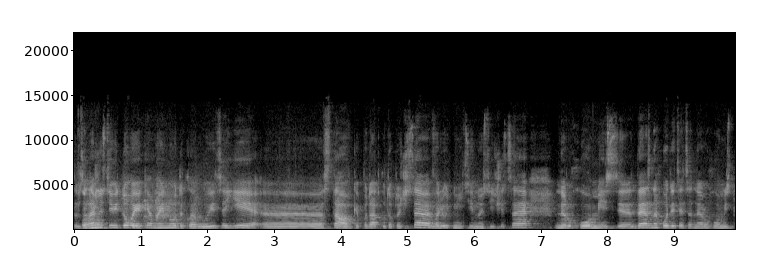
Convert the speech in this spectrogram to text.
В залежності від того, яке майно декларується, є е, ставки податку, тобто чи це валютні цінності, чи це нерухомість, е, де знаходиться ця нерухомість.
